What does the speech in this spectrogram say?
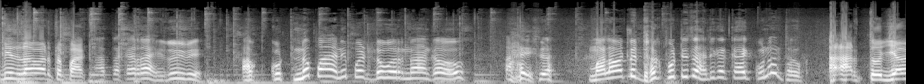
भिजला वाटतं पाक. आता काय राहिलोय बे. अहो कुठनं पाणी पडलं वर नागाव? आईला मला वाटलं ढगफुटी झाली का काय कोणा ठाऊक अरे तुझ्या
